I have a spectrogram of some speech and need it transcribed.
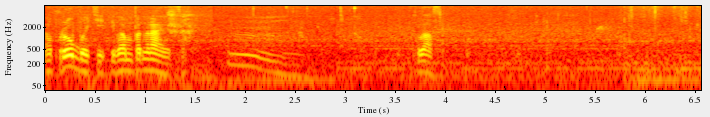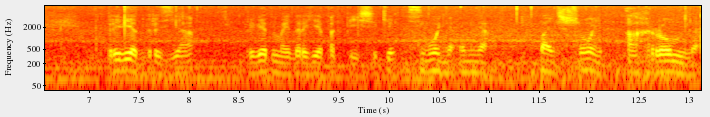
Попробуйте и вам понравится. Класс. Привет, друзья! Привет, мои дорогие подписчики! Сегодня у меня большое, огромное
